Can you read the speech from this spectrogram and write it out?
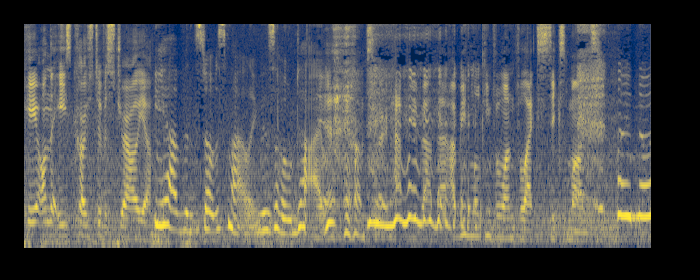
here on the east coast of Australia. You haven't stopped smiling this whole time. Yeah, I'm so happy about that. I've been looking for one for like six months. I know.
